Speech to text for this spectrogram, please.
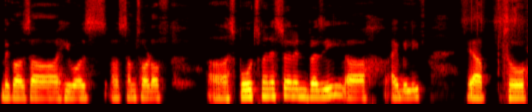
because uh, he was uh, some sort of uh, sports minister in brazil uh, i believe. Yeah so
